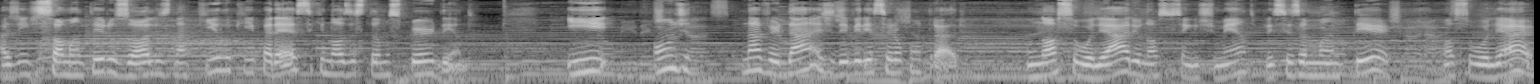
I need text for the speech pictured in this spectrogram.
a gente só manter os olhos naquilo que parece que nós estamos perdendo. E onde na verdade, deveria ser ao contrário. O nosso olhar e o nosso sentimento precisa manter nosso olhar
